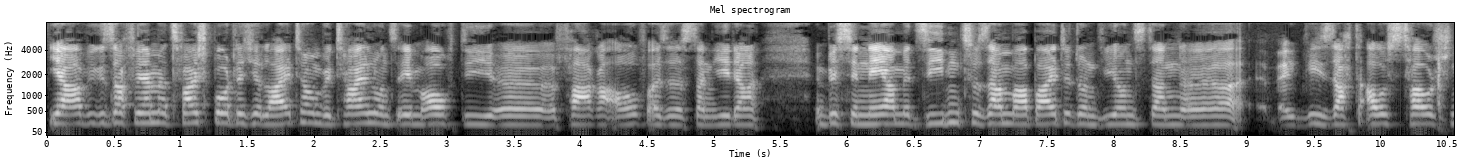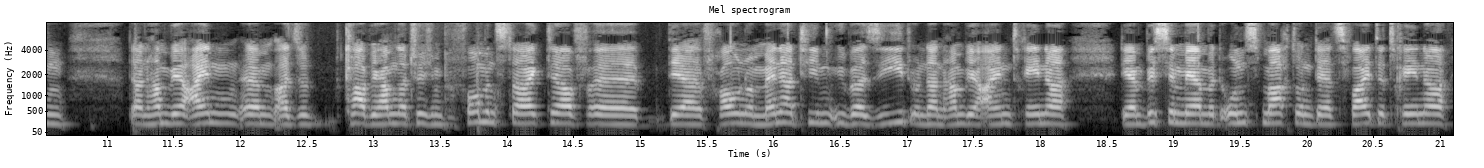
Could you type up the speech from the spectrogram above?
Ja, wie gesagt, wir haben ja zwei sportliche Leiter und wir teilen uns eben auch die äh, Fahrer auf, also dass dann jeder ein bisschen näher mit sieben zusammenarbeitet und wir uns dann, äh, wie gesagt, austauschen. Dann haben wir einen, ähm, also klar, wir haben natürlich einen Performance Director, äh, der Frauen- und Männerteam übersieht und dann haben wir einen Trainer, der ein bisschen mehr mit uns macht und der zweite Trainer,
